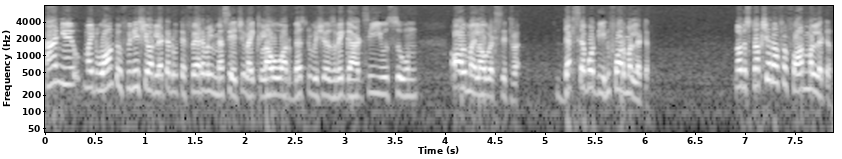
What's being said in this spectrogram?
And you might want to finish your letter with a farewell message like love or best wishes, regards, see you soon, all my love, etc. That's about the informal letter. Now the structure of a formal letter.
